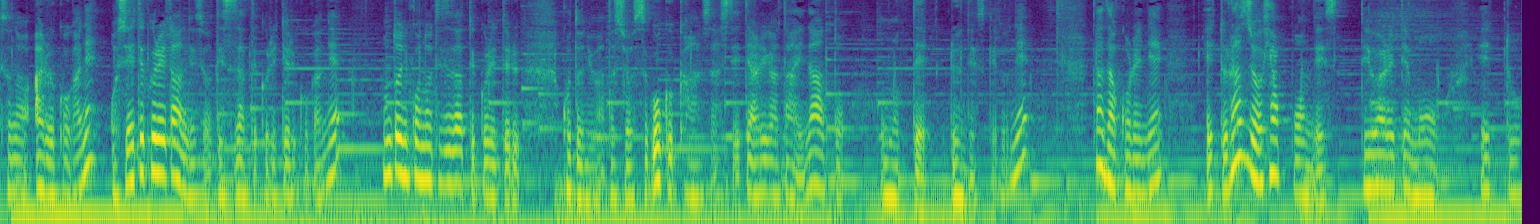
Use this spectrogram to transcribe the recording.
そのある子がね教えてくれたんですよ。手伝ってくれてる子がね。本当にこの手伝ってくれてることに私はすごく感謝しててありがたいなと思ってるんですけどね。ただこれね、えっと、ラジオ100本ですって言われても、えっと、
